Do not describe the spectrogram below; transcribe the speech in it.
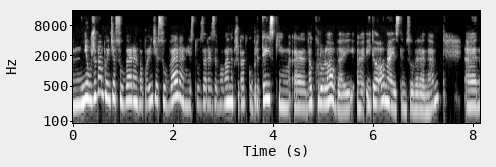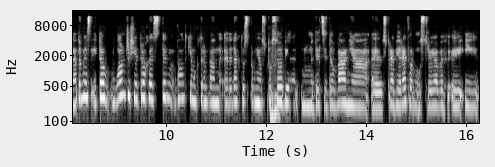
Nie używam pojęcia suweren, bo pojęcie suweren jest tu zarezerwowane w przypadku brytyjskim do królowej i to ona jest tym suwerenem. Natomiast i to łączy się trochę z tym wątkiem, o którym pan redaktor wspomniał, sposobie mhm. decydowania w sprawie reform ustrojowych i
